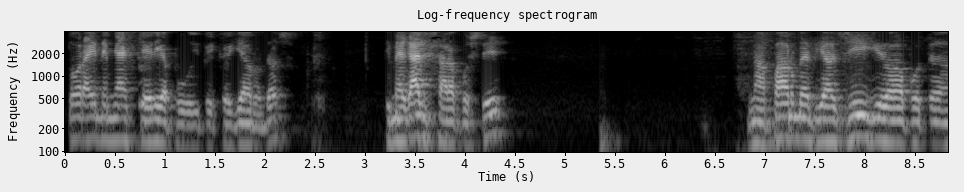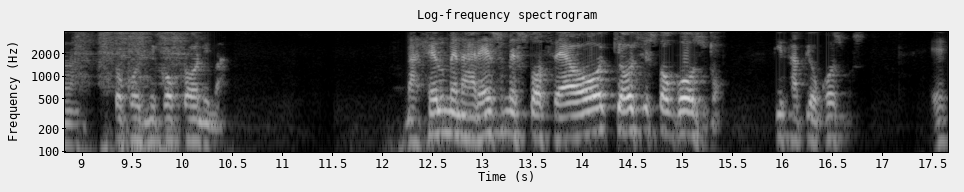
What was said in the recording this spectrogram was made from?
τώρα είναι μια ευκαιρία που είπε και ο Γέροντας, τη Μεγάλη Σαρακοστή, να πάρουμε διαζύγιο από το κοσμικό φρόνημα. Να θέλουμε να αρέσουμε στο Θεό και όχι στον κόσμο. Τι θα πει ο κόσμος; Ε,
